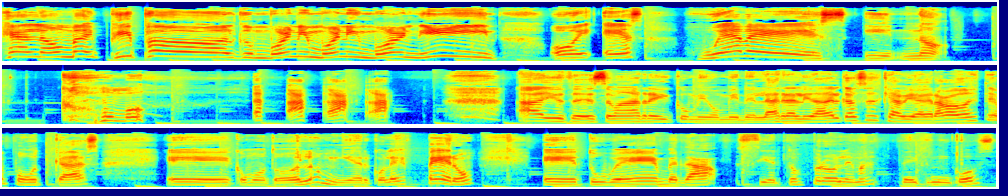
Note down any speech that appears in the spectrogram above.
Hello, my people. Good morning, morning, morning. Hoy es jueves y no. ¿Cómo? Ay, ustedes se van a reír conmigo. Miren, la realidad del caso es que había grabado este podcast eh, como todos los miércoles, pero eh, tuve, ¿verdad?, ciertos problemas técnicos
